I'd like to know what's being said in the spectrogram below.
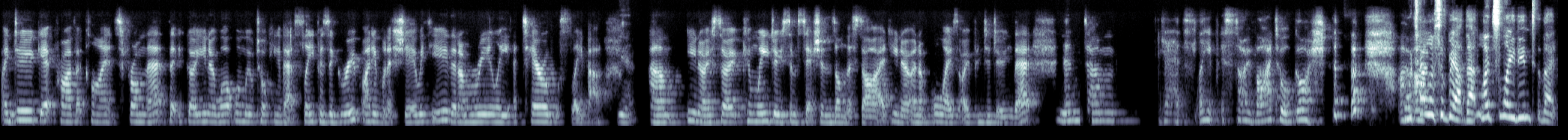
I do get private clients from that that go, you know what, when we were talking about sleep as a group, I didn't want to share with you that I'm really a terrible sleeper. Yeah. Um, you know, so can we do some sessions on the side, you know, and I'm always open to doing that. Yeah. And um, yeah, sleep is so vital. Gosh. well, tell I, us about that. Let's lead into that.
